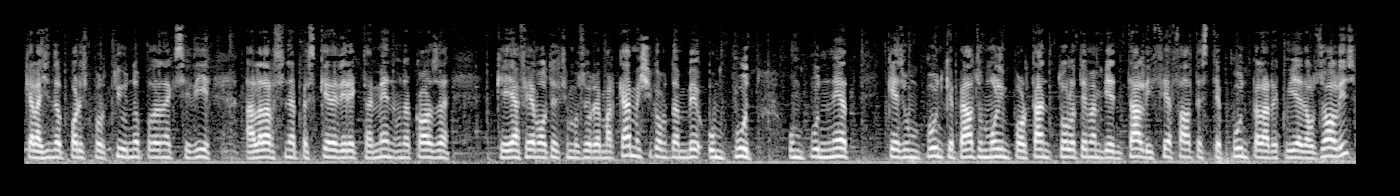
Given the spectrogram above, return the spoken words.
que la gent del port esportiu no podran accedir a la darsena pesquera directament, una cosa que ja feia molt temps que ens ho remarcàvem, així com també un punt, un punt net que és un punt que per altres és molt important, tot el tema ambiental, i feia falta este punt per la recollida dels olis.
